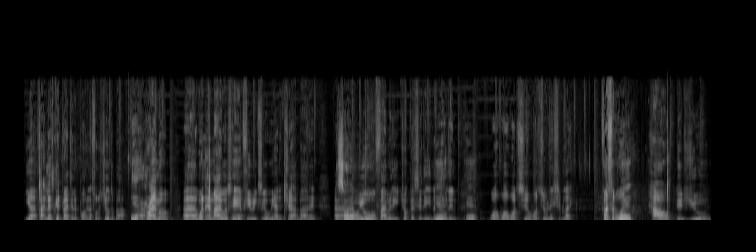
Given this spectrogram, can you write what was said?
Yeah, in fact, let's get right to the point. That's what the show's about. Yeah. Brymo, uh, when MI was here a few weeks ago, we had a chat about it. Uh, I saw that one. Your family, Chocolate City in the Yeah, building. yeah. What, what, what's your what's your relationship like? First of all, With- how did you,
